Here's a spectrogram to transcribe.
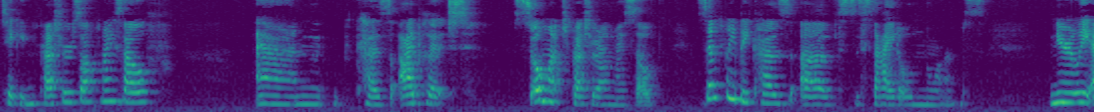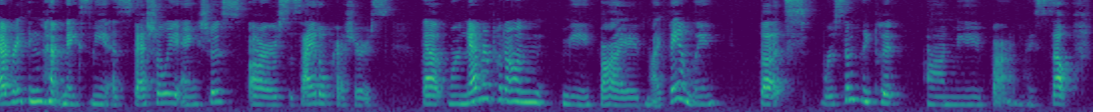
taking pressures off myself, and because I put so much pressure on myself simply because of societal norms. Nearly everything that makes me especially anxious are societal pressures that were never put on me by my family, but were simply put on me by myself.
